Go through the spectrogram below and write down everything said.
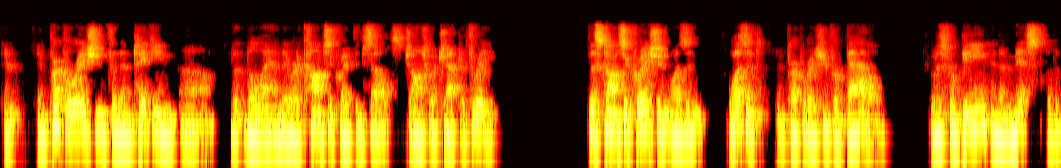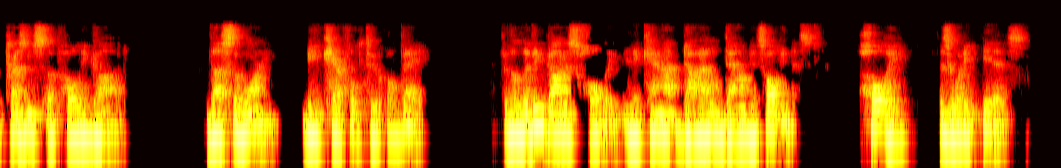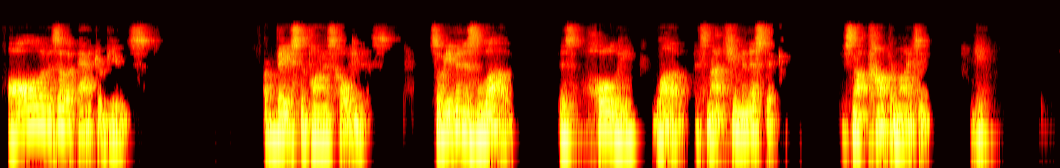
in, in, preparation for them taking uh, the, the land, they were to consecrate themselves. Joshua chapter three. This consecration wasn't wasn't in preparation for battle, it was for being in the midst of the presence of holy God. Thus the warning, be careful to obey. For the living God is holy and he cannot dial down his holiness. Holy is what he is. All of his other attributes are based upon his holiness. So even his love is holy love. It's not humanistic. It's not compromising.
